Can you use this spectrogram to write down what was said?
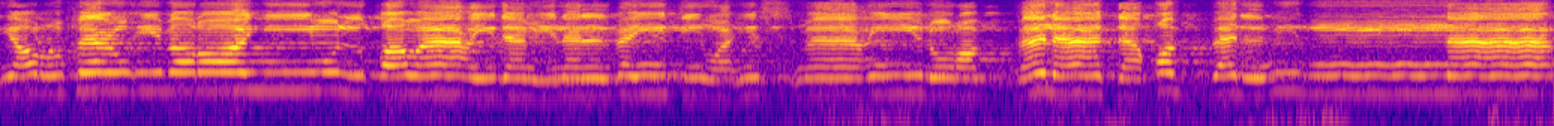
يرفع إبراهيم القواعد من البيت وإسماعيل ربنا تقبل منا.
